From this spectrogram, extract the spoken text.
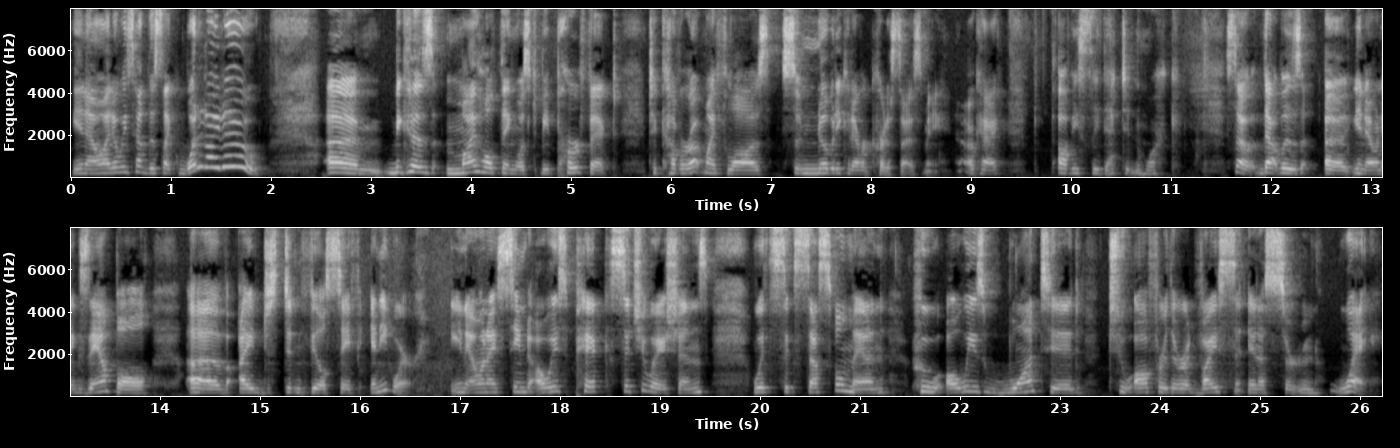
You know, I'd always have this like, what did I do? Um, because my whole thing was to be perfect to cover up my flaws so nobody could ever criticize me. Okay. Obviously, that didn't work. So that was, a, you know, an example of I just didn't feel safe anywhere you know, and I seem to always pick situations with successful men who always wanted to offer their advice in a certain way.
